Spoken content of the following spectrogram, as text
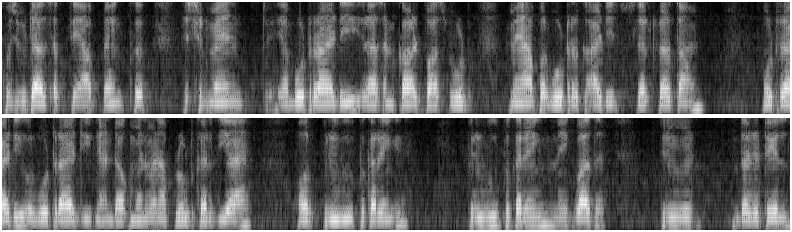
कुछ भी डाल सकते हैं आप बैंक स्टेटमेंट या voter ID ration card passport मैं यहाँ पर वोटर आईडी सेलेक्ट करता हूँ। वोटर आईडी और वोटर आईडी डॉक्यूमेंट मैंने अपलोड कर दिया है और प्रीव्यू पे करेंगे। प्रीव्यू पे करने के बाद प्रीव्यू द डिटेल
